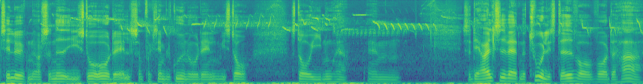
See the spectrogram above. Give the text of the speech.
tilløbende, og så ned i store ådale, som for eksempel Gudenådalen, vi står, står i nu her. Øh, så det har altid været et naturligt sted, hvor, hvor der har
